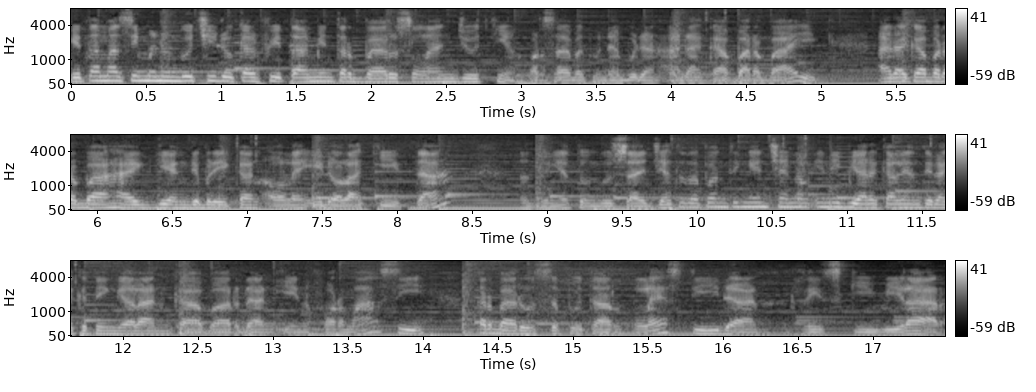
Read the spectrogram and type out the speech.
Kita masih menunggu cidukan vitamin terbaru selanjutnya. Persahabat mudah-mudahan ada kabar baik. Ada kabar bahagia yang diberikan oleh idola kita. Tentunya tunggu saja tetap pentingin channel ini biar kalian tidak ketinggalan kabar dan informasi terbaru seputar Lesti dan Rizky Wilar.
